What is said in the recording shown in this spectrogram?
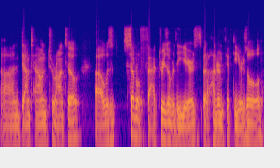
uh, downtown Toronto. Uh, was several factories over the years. It's about 150 years old.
